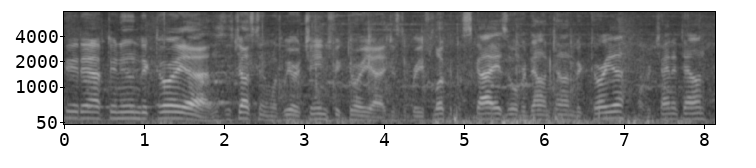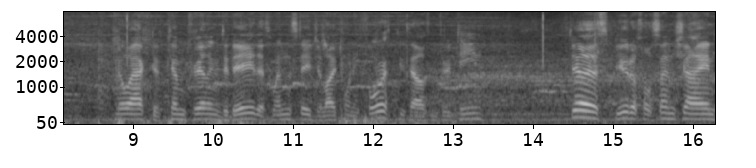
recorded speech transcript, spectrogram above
Good afternoon, Victoria. This is Justin with We Are Change Victoria. Just a brief look at the skies over downtown Victoria, over Chinatown. No active chemtrailing today, this Wednesday, July 24th, 2013. Just beautiful sunshine,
